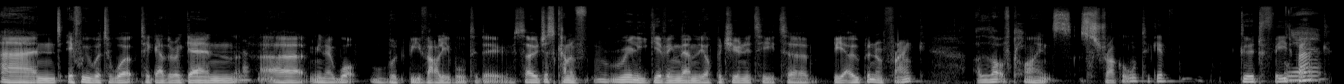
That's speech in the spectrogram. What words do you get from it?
And if we were to work together again, uh, you know, what would be valuable to do? So, just kind of really giving them the opportunity to be open and frank. A lot of clients struggle to give good feedback.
